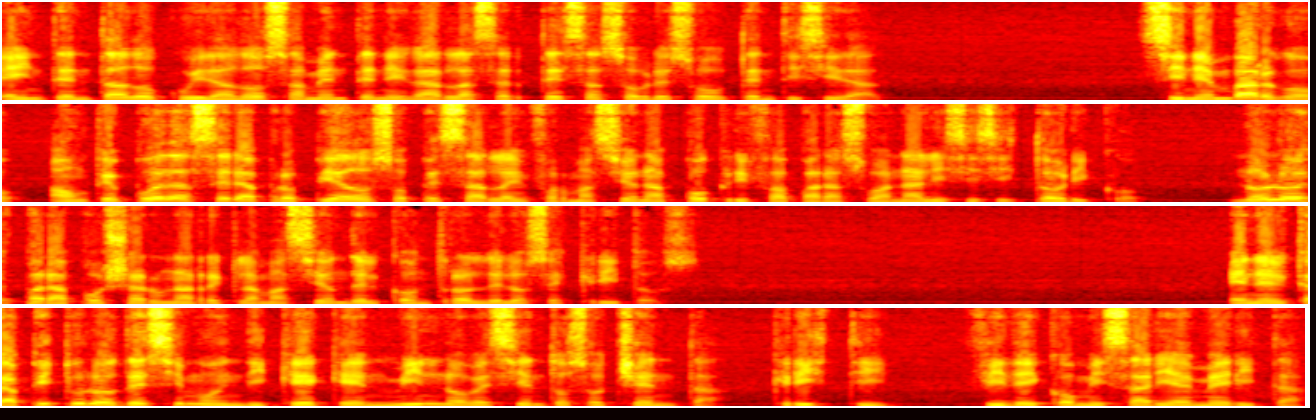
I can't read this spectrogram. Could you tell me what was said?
he intentado cuidadosamente negar la certeza sobre su autenticidad. Sin embargo, aunque pueda ser apropiado sopesar la información apócrifa para su análisis histórico, no lo es para apoyar una reclamación del control de los escritos. En el capítulo décimo indiqué que en 1980, Christie, fideicomisaria emérita,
